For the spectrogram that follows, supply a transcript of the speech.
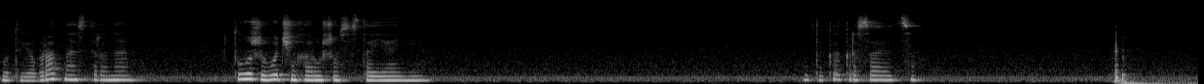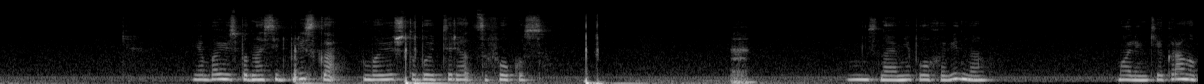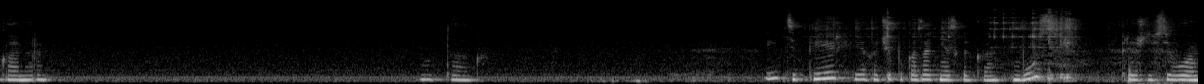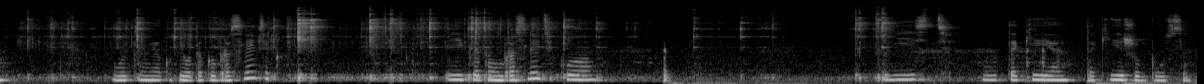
Вот ее обратная сторона. Тоже в очень хорошем состоянии. Вот такая красавица. Я боюсь подносить близко, боюсь, что будет теряться фокус. Не знаю, мне плохо видно. Маленький экран у камеры. Вот так. И теперь я хочу показать несколько бус. Прежде всего, вот я купила такой браслетик. И к этому браслетику есть вот такие, такие же бусы.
